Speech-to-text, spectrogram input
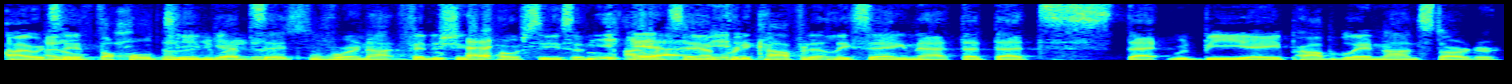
I would I say if the whole team anybody gets it, we're not finishing the postseason. I would say I I'm mean- pretty confidently saying that that that's that would be a probably a non-starter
